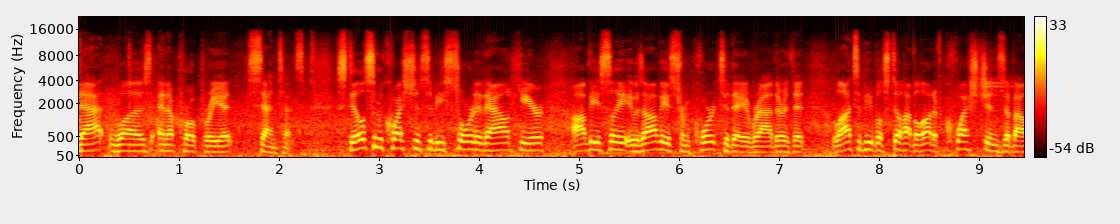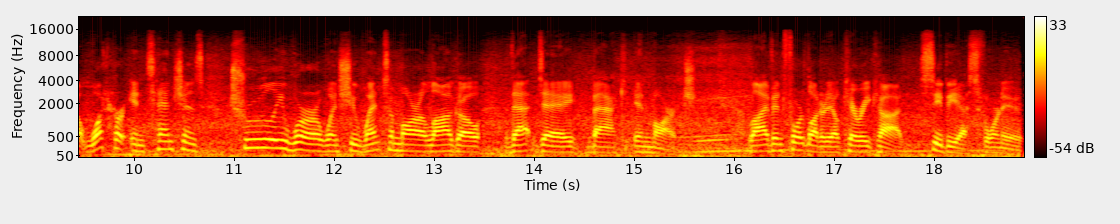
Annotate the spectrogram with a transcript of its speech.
that was an appropriate sentence. Still some questions to be sorted out here. Obviously, it was obvious from court today, rather, that lots of people still have a lot of questions about what her intentions truly were when she went to Mar-a-Lago that day back in March. Live in Fort Lauderdale, Carey Codd, CBS 4 News.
